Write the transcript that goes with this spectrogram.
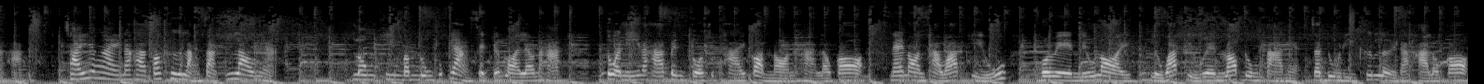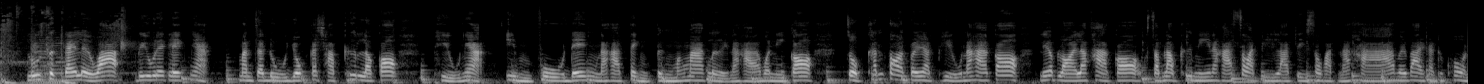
นะคะ ใช้ยังไงนะคะก็คือหลังจากที่เราเนี่ยลงครีมบำรุงทุกอย่างเสร็จเรียบร้อยแล้วนะคะ ตัวนี้นะคะเป็นตัวสุดท้ายก่อนนอนค่ะ แล้วก็แน่นอนค่ะว่าผิว บริเวณนิ้วรอย หรือว่าผิวบริเวณรอบดวงตาเนี่ยจะดูดีขึ้นเลยนะคะ แล้วก็รู้สึกได้เลยว่าริ้วเล็กๆ เนี่ยมันจะดูยกกระชับขึ้น แล้วก็ผิวเนี่ยอิ่มฟูเด้งนะคะ เต่งตึงมากๆเลยนะคะ วันนี้ก็จบขั้นตอนประหยัดผิวนะคะ ก็เรียบร้อยแล้วค่ะ ก็สำหรับคืนนี้นะคะ สวัสดีราตรีสวัสดิ์นะคะบ๊ายบายค่ะทุกคน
